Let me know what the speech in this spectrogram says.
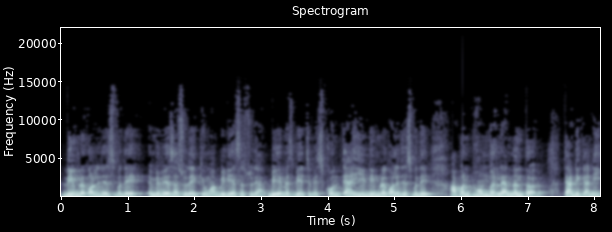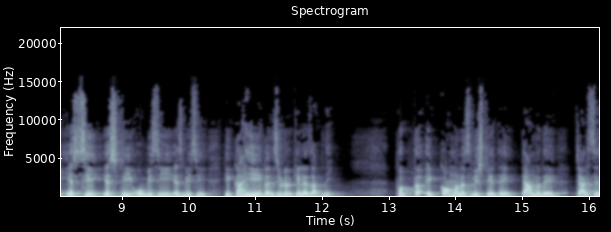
डीम्ड कॉलेजेसमध्ये एम बी बी एस असू दे किंवा बी डी एस असू द्या B M S B H M S कोणत्याही डीम्ड कॉलेजेसमध्ये आपण फॉर्म भरल्यानंतर त्या ठिकाणी S C S T O B C S B C ही काहीही कन्सिडर केलं जात नाही. फक्त एक कॉमनच लिस्ट येते. त्यामध्ये चारशे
